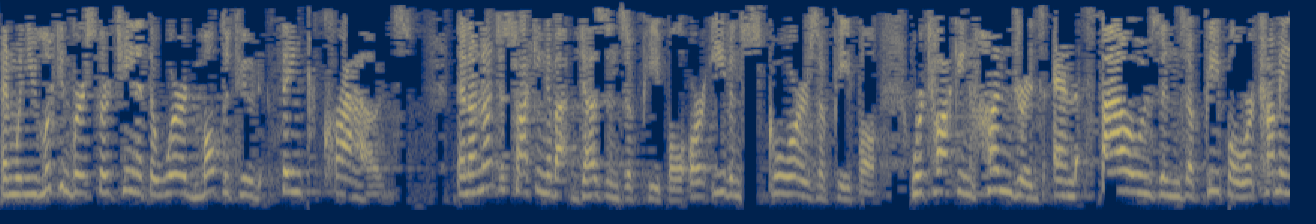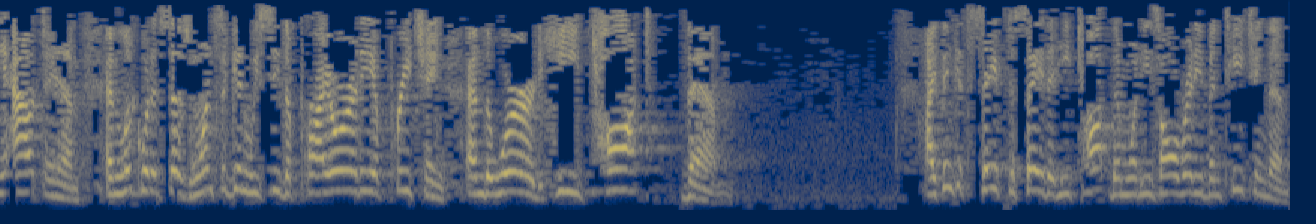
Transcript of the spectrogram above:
And when you look in verse 13 at the word multitude, think crowds. And I'm not just talking about dozens of people or even scores of people. We're talking hundreds and thousands of people were coming out to him. And look what it says. Once again, we see the priority of preaching and the word. He taught them. I think it's safe to say that he taught them what he's already been teaching them.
